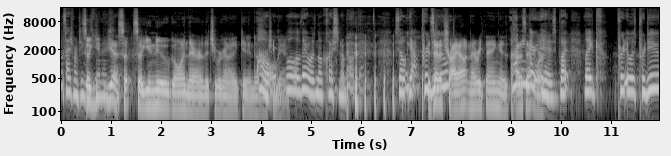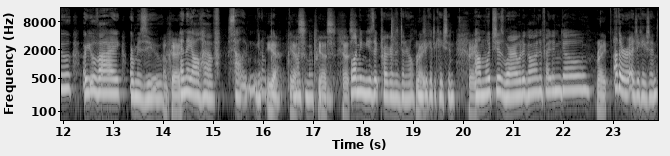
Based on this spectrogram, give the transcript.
aside from teaching So you, Spanish. yeah, so so you knew going there that you were going to get into Oh marching band. well, there was no question about that. so yeah, Purdue. is that a tryout and everything? How I does mean, that there work? is, but like it was Purdue or U of I or Mizzou. Okay. And they all have solid, you know, good, Yeah, good yes, marching band programs. yes, yes. Well, I mean, music programs in general, Right. music education, Right. um, which is where I would have gone if I didn't go Right. other education.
